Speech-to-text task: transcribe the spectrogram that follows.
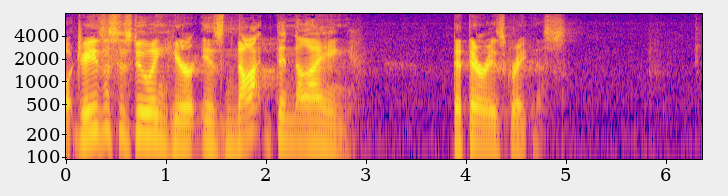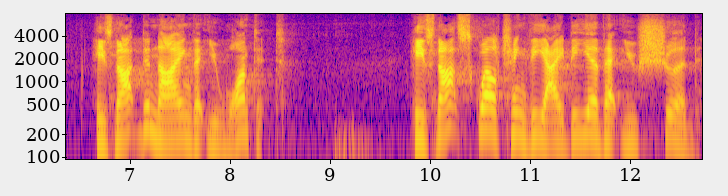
What Jesus is doing here is not denying that there is greatness. He's not denying that you want it. He's not squelching the idea that you should.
